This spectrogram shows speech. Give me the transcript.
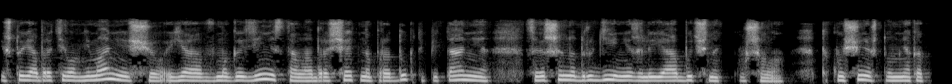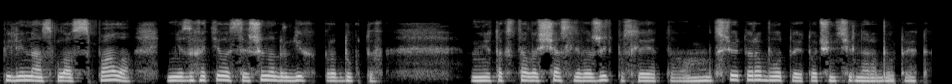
И что я обратила внимание еще, я в магазине стала обращать на продукты питания совершенно другие, нежели я обычно кушала. Такое ощущение, что у меня как пелена с глаз спала, и мне захотелось совершенно других продуктов. Мне так стало счастливо жить после этого. Все это работает, очень сильно работает.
